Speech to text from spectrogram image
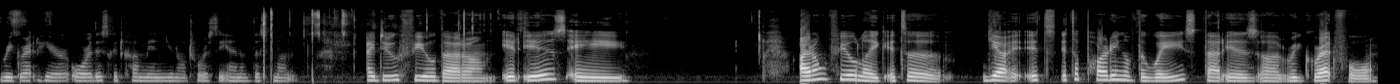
regret here, or this could come in, you know, towards the end of this month. I do feel that um, it is a. I don't feel like it's a. Yeah, it's it's a parting of the ways that is uh, regretful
